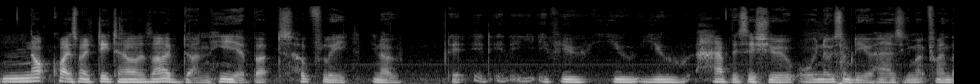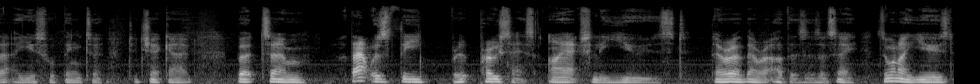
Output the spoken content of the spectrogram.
Not quite as much detail as I've done here, but hopefully, you know, it, it, it, if you you you have this issue or you know somebody who has, you might find that a useful thing to to check out. But um, that was the pr- process I actually used. There are there are others, as I say. It's the one I used,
